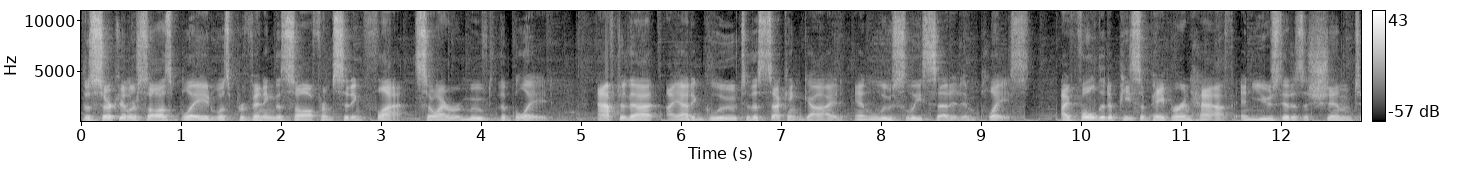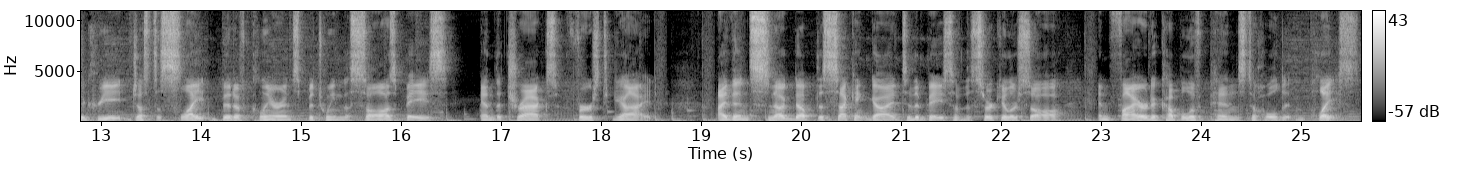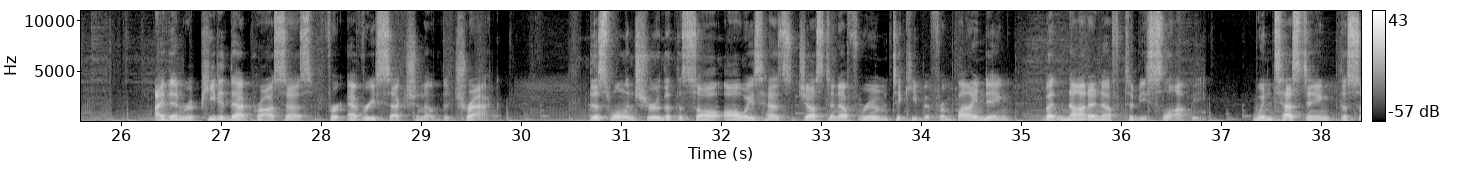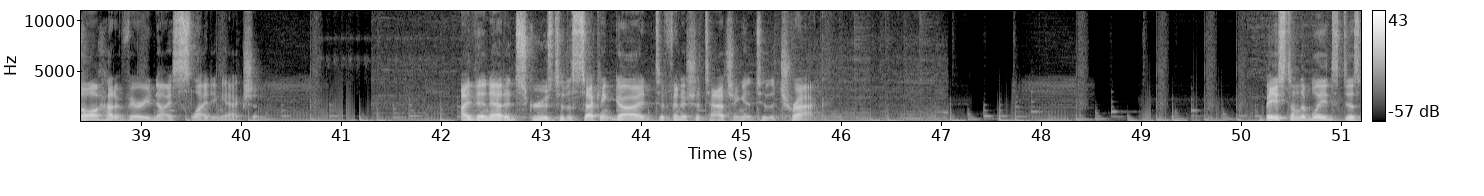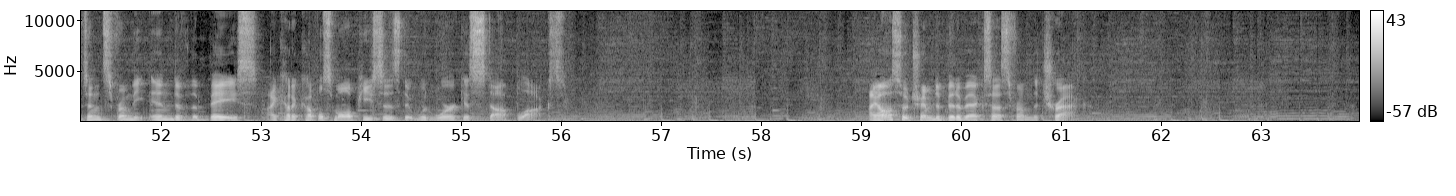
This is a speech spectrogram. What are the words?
The circular saw's blade was preventing the saw from sitting flat, so I removed the blade. After that, I added glue to the second guide and loosely set it in place. I folded a piece of paper in half and used it as a shim to create just a slight bit of clearance between the saw's base and the track's first guide. I then snugged up the second guide to the base of the circular saw and fired a couple of pins to hold it in place. I then repeated that process for every section of the track. This will ensure that the saw always has just enough room to keep it from binding, but not enough to be sloppy. When testing, the saw had a very nice sliding action. I then added screws to the second guide to finish attaching it to the track. Based on the blade's distance from the end of the base, I cut a couple small pieces that would work as stop blocks. I also trimmed a bit of excess from the track.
